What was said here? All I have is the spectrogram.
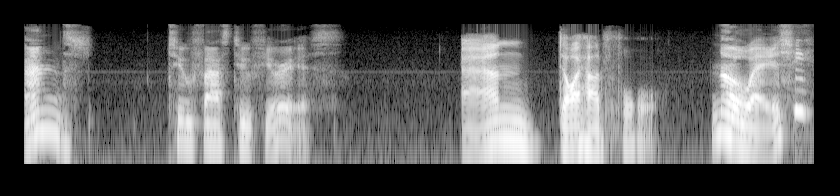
and Too Fast, Too Furious. And Die Hard 4. No way, is she?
